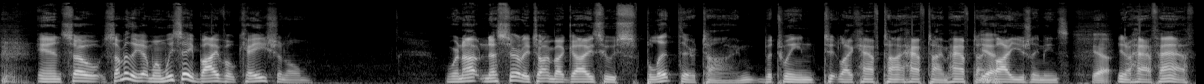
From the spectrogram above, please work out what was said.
And so some of the when we say bivocational, we're not necessarily talking about guys who split their time between two, like half time, half time, half time. Yeah. Bi usually means Yeah. you know half half.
